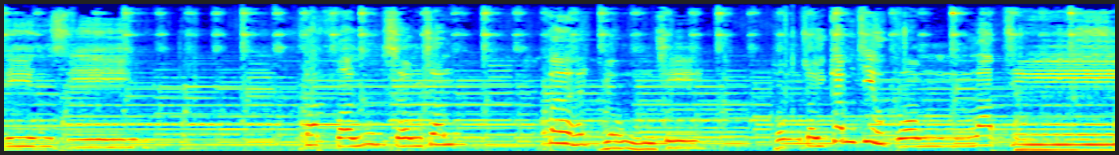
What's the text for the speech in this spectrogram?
年时，发奋上进不容辞，同聚今朝共立志。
